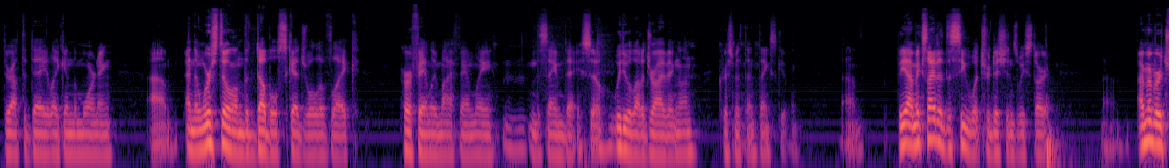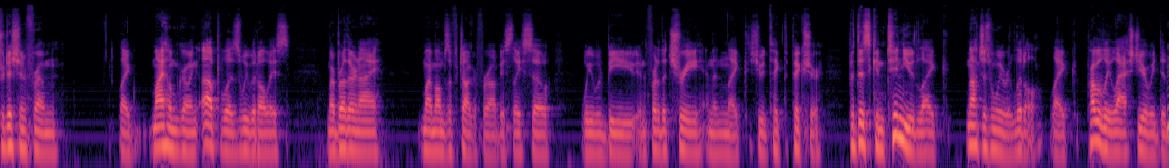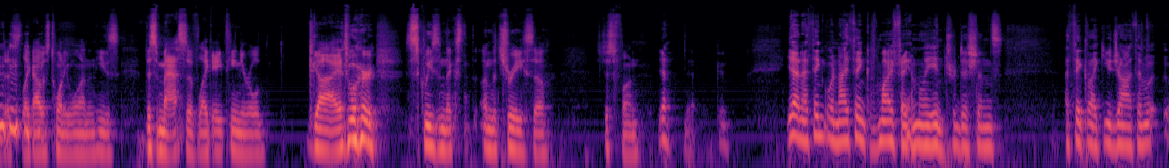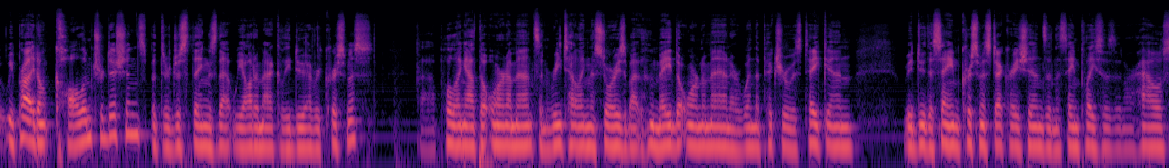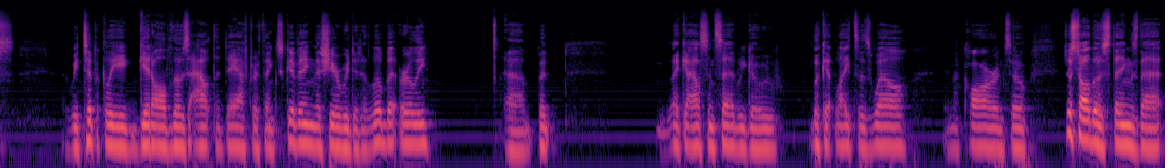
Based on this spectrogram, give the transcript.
throughout the day, like in the morning. Um, and then we're still on the double schedule of like her family, my family in the same day. So we do a lot of driving on Christmas and Thanksgiving. Um, but yeah, I'm excited to see what traditions we start. Um, I remember a tradition from like my home growing up was we would always, my brother and I, my mom's a photographer, obviously, so we would be in front of the tree and then like she would take the picture. But this continued like not just when we were little, like probably last year we did this. like I was 21 and he's this massive like 18 year old guy and we're squeezing next on the tree. So it's just fun. Yeah. Yeah. Good. Yeah. And I think when I think of my family and traditions, I think like you, Jonathan, we probably don't call them traditions, but they're just things that we automatically do every Christmas. Uh, pulling out the ornaments and retelling the stories about who made the ornament or when the picture was taken. We do the same Christmas decorations in the same places in our house. We typically get all of those out the day after Thanksgiving. This year we did a little bit early. Uh, but like Allison said, we go look at lights as well in the car. And so just all those things that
